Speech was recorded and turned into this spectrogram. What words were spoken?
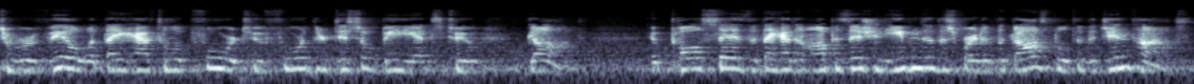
to reveal what they have to look forward to for their disobedience to God. And Paul says that they had an opposition even to the spread of the gospel to the Gentiles.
